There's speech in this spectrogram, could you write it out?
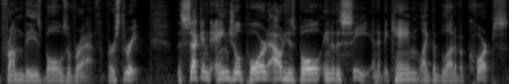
from these bowls of wrath. Verse 3 The second angel poured out his bowl into the sea, and it became like the blood of a corpse,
